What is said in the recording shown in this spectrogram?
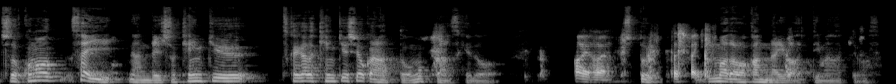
ちょっとこの際なんで、ちょっと研究、使い方研究しようかなと思ったんですけど、はいはい。ちょっ確かに。とまだわかんないわって今なってます。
